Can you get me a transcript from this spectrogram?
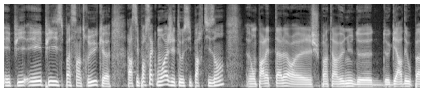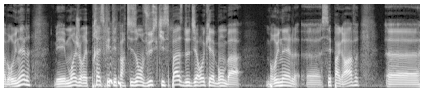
Et puis et puis il se passe un truc. Alors c'est pour ça que moi j'étais aussi partisan. On parlait tout à l'heure, je suis pas intervenu de, de garder ou pas Brunel. Mais moi j'aurais presque été partisan vu ce qui se passe de dire ok bon bah Brunel c'est pas grave. Euh,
